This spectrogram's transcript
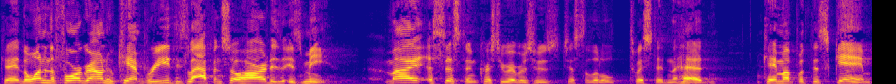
Okay, the one in the foreground who can't breathe, he's laughing so hard, is, is me my assistant, Christy Rivers, who's just a little twisted in the head, came up with this game.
